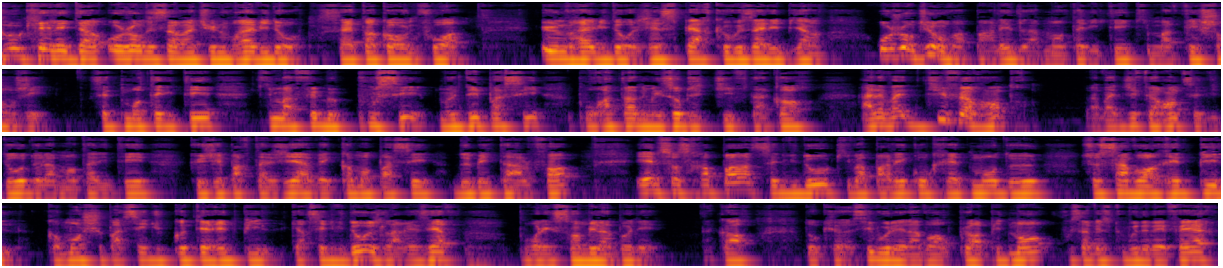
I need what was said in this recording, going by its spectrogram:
Ok les gars, aujourd'hui ça va être une vraie vidéo. C'est encore une fois une vraie vidéo. J'espère que vous allez bien. Aujourd'hui on va parler de la mentalité qui m'a fait changer. Cette mentalité qui m'a fait me pousser, me dépasser pour atteindre mes objectifs, d'accord? Elle va être différente. Elle va être différente cette vidéo de la mentalité que j'ai partagée avec comment passer de bêta à alpha. Et elle ne sera pas cette vidéo qui va parler concrètement de ce savoir red pill. Comment je suis passé du côté red pill. Car cette vidéo je la réserve pour les 100 000 abonnés. D'accord? Donc, euh, si vous voulez l'avoir plus rapidement, vous savez ce que vous devez faire.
